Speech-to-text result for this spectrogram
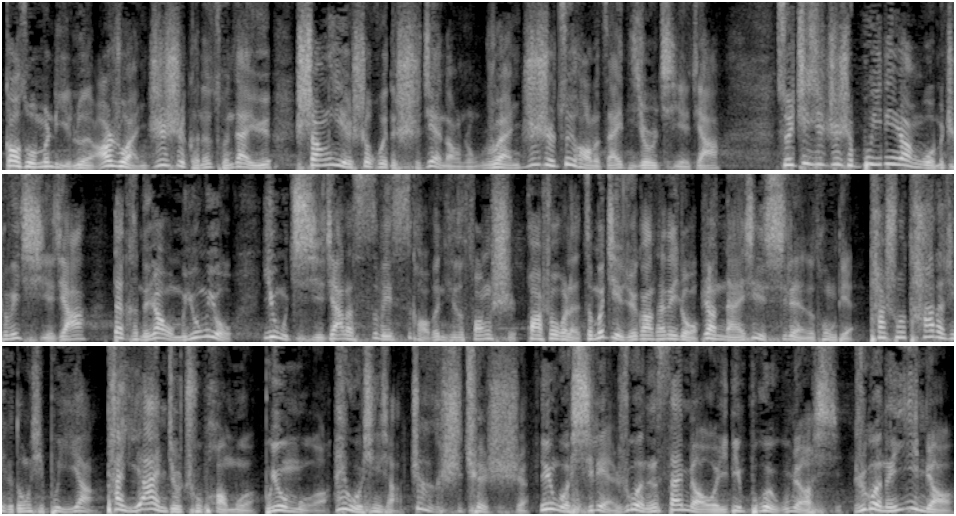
告诉我们理论，而软知识可能存在于商业社会的实践当中。软知识最好的载体就是企业家。所以这些知识不一定让我们成为企业家，但可能让我们拥有用企业家的思维思考问题的方式。话说回来，怎么解决刚才那种让男性洗脸的痛点？他说他的这个东西不一样，他一按就出泡沫，不用抹。哎，我心想这个是确实是因为我洗脸如果能三秒，我一定不会五秒洗；如果能一秒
